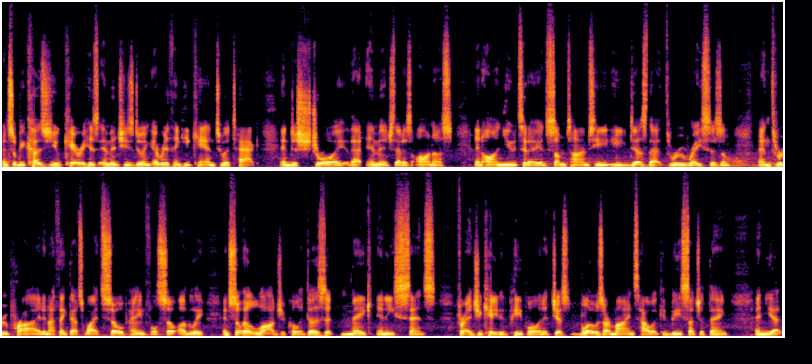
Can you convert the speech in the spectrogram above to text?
And so, because you carry his image, he's doing everything he can to attack and destroy that image that is on us and on you today. And sometimes he, he does that through racism and through pride. And I think that's why it's so painful, so ugly, and so illogical. It doesn't make any sense for educated people. And it just blows our minds how it could be such a thing. And yet,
